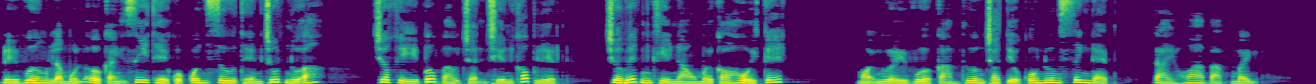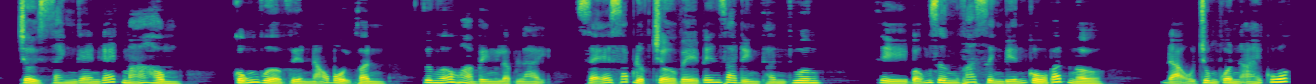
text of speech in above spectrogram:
đế vương là muốn ở cạnh di thể của quân sư thêm chút nữa. Trước khi bước vào trận chiến khốc liệt, chưa biết khi nào mới có hồi kết. Mọi người vừa cảm thương cho tiểu cô nương xinh đẹp, tài hoa bạc mệnh, trời xanh ghen ghét má hồng, cũng vừa phiền não bội phần, cứ ngỡ hòa bình lập lại, sẽ sắp được trở về bên gia đình thân thương, thì bỗng dưng phát sinh biến cố bất ngờ. Đạo trung quân ái quốc,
